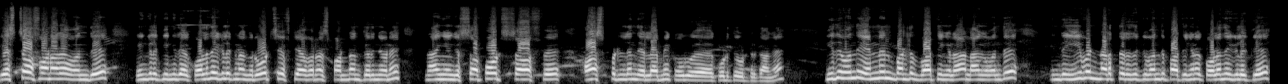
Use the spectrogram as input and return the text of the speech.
கெஸ்ட் ஆஃப் ஆனரை வந்து எங்களுக்கு இந்த குழந்தைகளுக்கு நாங்கள் ரோட் சேஃப்டி அவேர்னஸ் பண்ணுறோம்னு தெரிஞ்சோடனே நாங்கள் எங்கள் சப்போர்ட் ஸ்டாஃப் ஹாஸ்பிட்டல்லேருந்து எல்லாமே கொடு- கொடுத்து விட்டுருக்காங்க. இது வந்து என்னென்னு பண்ணிட்டு பார்த்தீங்கன்னா நாங்கள் வந்து இந்த ஈவெண்ட் நடத்துறதுக்கு வந்து பார்த்தீங்கன்னா குழந்தைகளுக்கு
